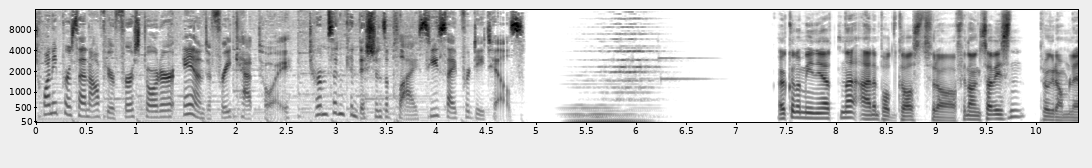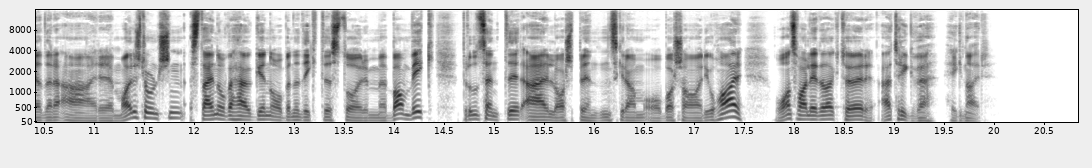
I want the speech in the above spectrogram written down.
20% off your first order and a free cat toy. Terms and conditions apply. See site for details. Økonominyhetene er en podkast fra Finansavisen. Programledere er Marius Lorentzen, Stein Ove Haugen og Benedikte Storm Bamvik. Produsenter er Lars Brenden Skram og Bashar Johar. Og ansvarlig redaktør er Trygve Hegnar.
